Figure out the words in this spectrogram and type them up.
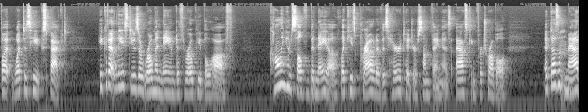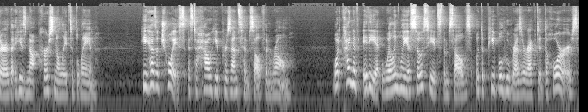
but what does he expect? He could at least use a Roman name to throw people off. Calling himself Benaiah, like he's proud of his heritage or something, is asking for trouble. It doesn't matter that he's not personally to blame. He has a choice as to how he presents himself in Rome. What kind of idiot willingly associates themselves with the people who resurrected the horrors?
